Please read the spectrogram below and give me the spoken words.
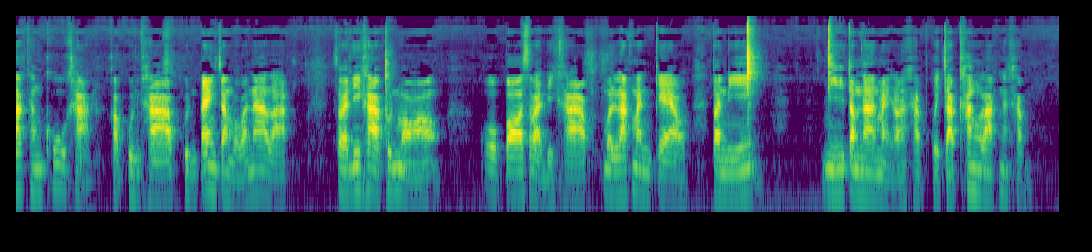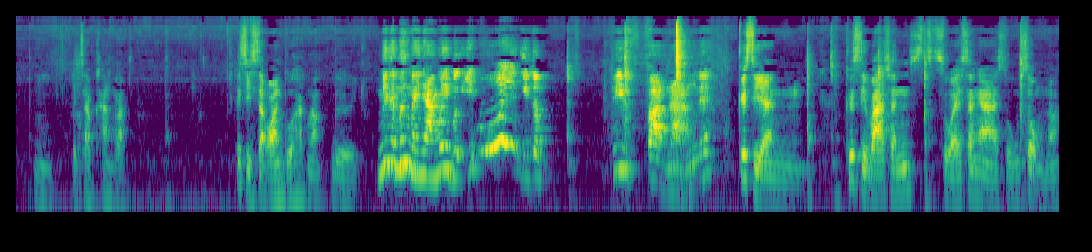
รักทั้งคู่ค่ะ ขอบคุณครับ คุณแป้งจังบอกว่าน่ารัก สวัสดีค่ะ คุณหมอ โอปอสวัสดีครับ มนรักมันแก้ว ตอนนี้ มีตำนานใหม่แล้วนะครับก๋วยจับข้างรักนะครับนี่ก๋วยจับข้างรักคือสีสะออนกูฮักเนาะบือมีแต่มึงแม่ยางไม่เบิกอีบุ้ยอีแต่พี่ฟาดหนังเด้คือเสียนคือสีว่าฉันสวยสง่าสูงส่งเนาะ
